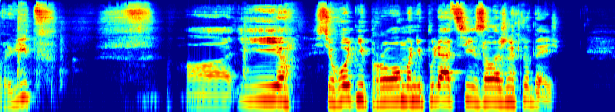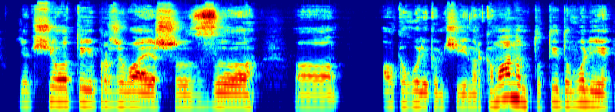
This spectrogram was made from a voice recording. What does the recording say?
Привіт. А, і сьогодні про маніпуляції залежних людей. Якщо ти проживаєш з е, алкоголіком чи наркоманом, то ти доволі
